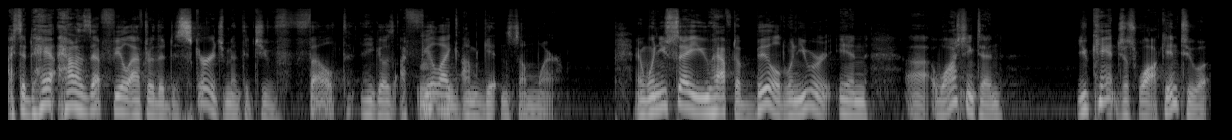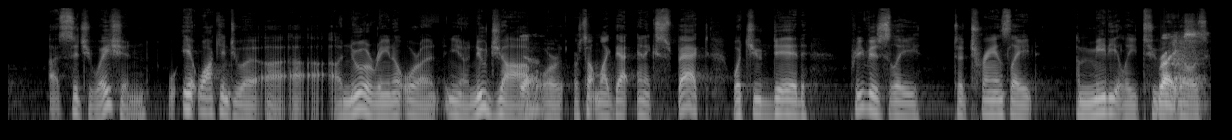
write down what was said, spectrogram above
I said, hey, how does that feel after the discouragement that you've felt? And he goes, I feel mm-hmm. like I'm getting somewhere. And when you say you have to build, when you were in uh, Washington, you can't just walk into a, a situation, walk into a, a, a, new arena or a you know new job yeah. or, or something like that, and expect what you did previously to translate immediately to right. those,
